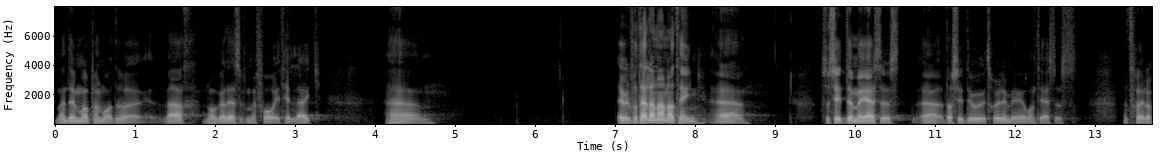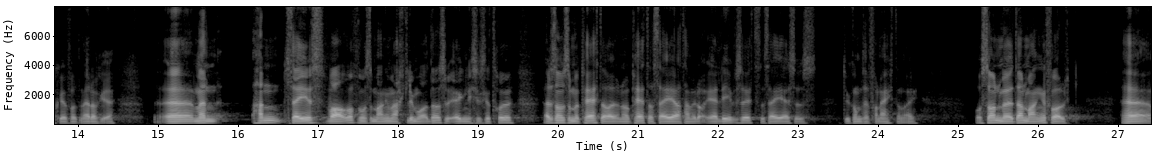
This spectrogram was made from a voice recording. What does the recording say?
Men det må på en måte være noe av det som vi får i tillegg. Uh, jeg vil fortelle en annen ting uh, som skjedde med Jesus. eh, det skjedde jo utrolig mye rundt Jesus. Det tror jeg dere har fått med dere. Eh, men han sier svarer på så mange merkelige måter som vi egentlig ikke skal tro. Er det sånn som med Peter, Når Peter sier at han vil gi livet sitt, så sier Jesus du kommer til å fornekte meg. Og Sånn møter han mange folk. Eh,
